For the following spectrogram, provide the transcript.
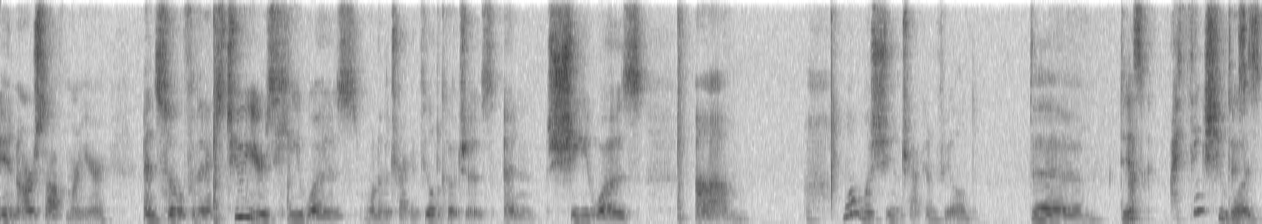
in our sophomore year. And so for the next two years, he was one of the track and field coaches, and she was, um, what was she in track and field? The disc. I think she Dis- was.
